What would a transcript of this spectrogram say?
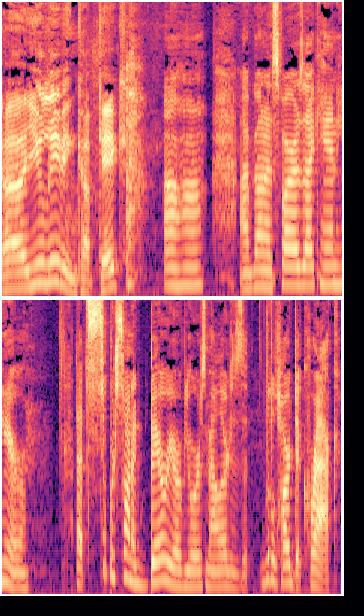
Uh, you leaving, Cupcake? Uh huh. I've gone as far as I can here. That supersonic barrier of yours, Mallard, is a little hard to crack.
